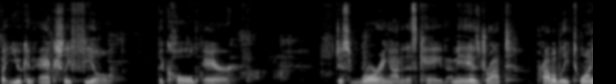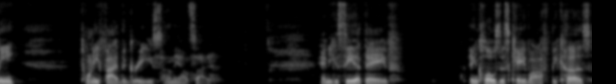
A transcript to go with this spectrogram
But you can actually feel the cold air just roaring out of this cave. I mean, it has dropped probably 20 25 degrees on the outside. And you can see that they've enclosed this cave off because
